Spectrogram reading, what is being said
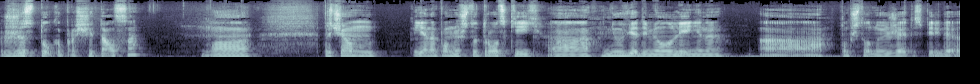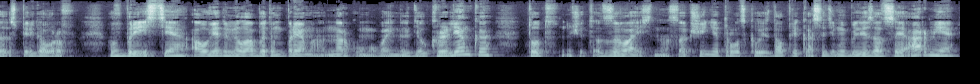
жестоко просчитался. А, Причем я напомню, что Троцкий а, не уведомил Ленина о том, что он уезжает из переговоров в Бресте, а уведомил об этом прямо наркому военных дел Крыленко. Тот, значит, отзываясь на сообщение Троцкого, издал приказ о демобилизации армии.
